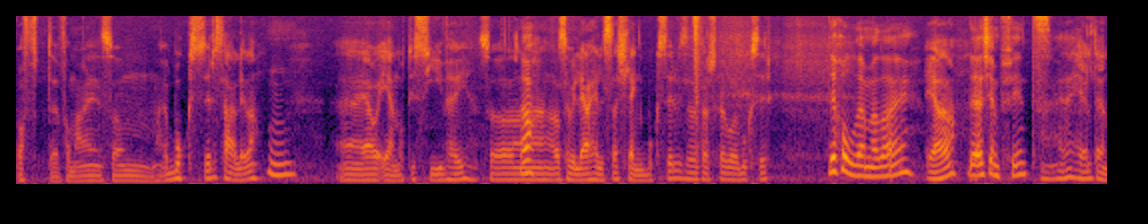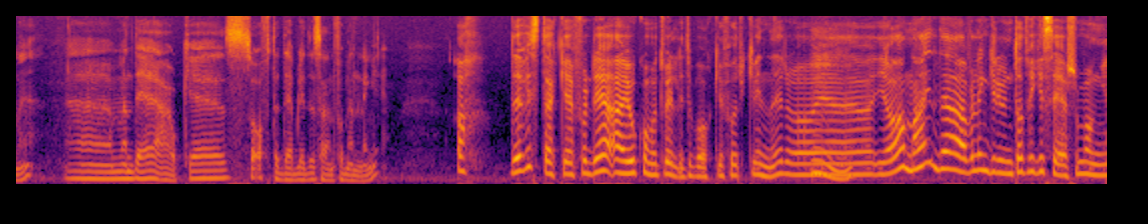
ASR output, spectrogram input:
ofte for meg som Bukser særlig, da. Mm. Eh, jeg er jo 1,87 høy, så Ja. og så vil jeg helst ha slengbukser hvis jeg først skal gå i bukser. Det holder jeg med deg i. Ja, Det er kjempefint. jeg er helt enig. Eh, men det er jo ikke så ofte det blir design for menn lenger. Ah, det visste jeg ikke, for det er jo kommet veldig tilbake for kvinner. Og Mm. eh, ja, nei, det er vel en grunn til at vi ikke ser så mange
